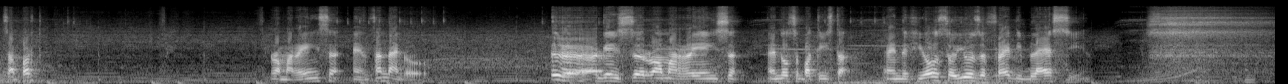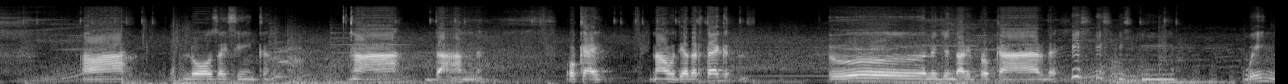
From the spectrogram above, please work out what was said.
Support. Roman Reigns and Fandango. Uh, against Roman Reigns and also Batista. And he also used Freddy Blassie. Ah, loss I think. Ah, damn. Okay, now the other tag. Oh, legendary pro card. Win.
